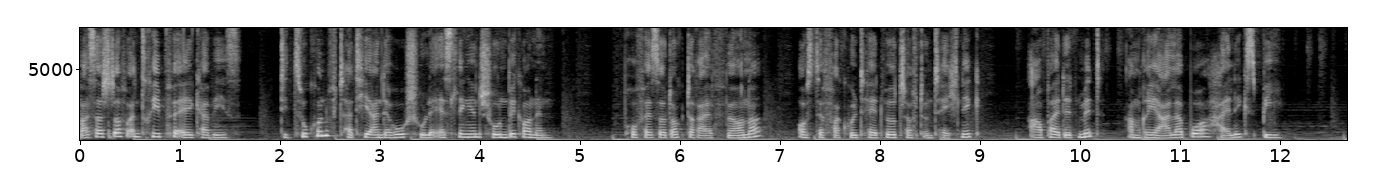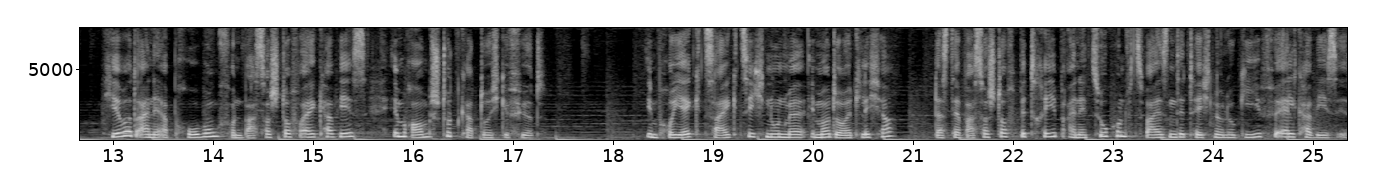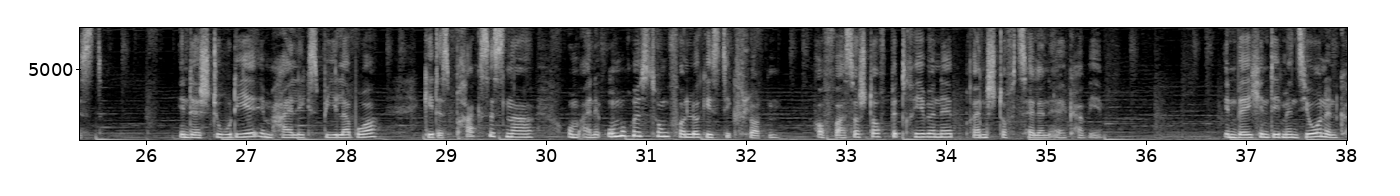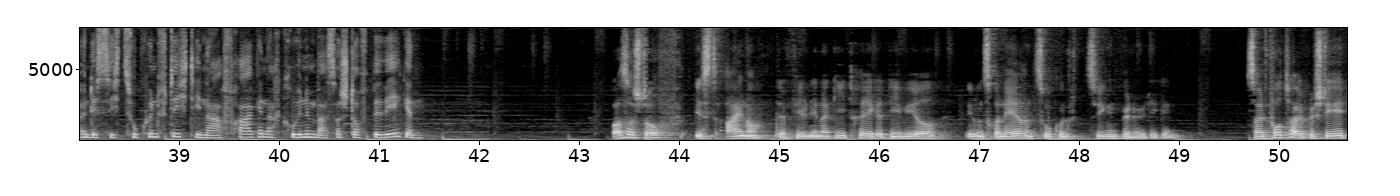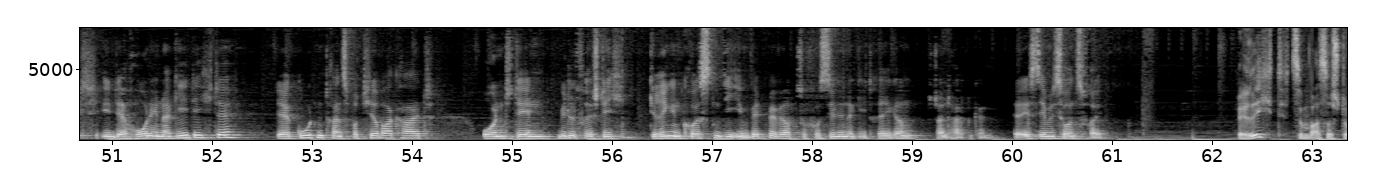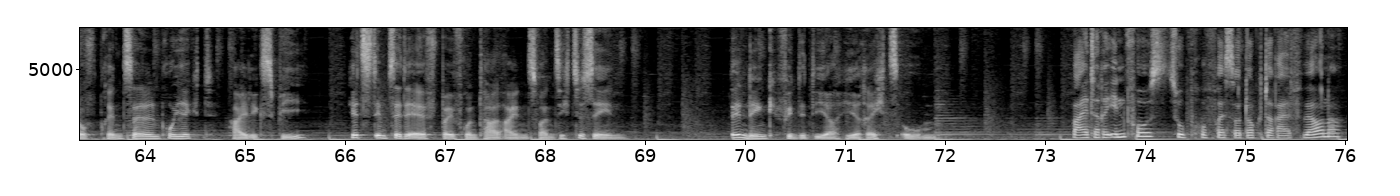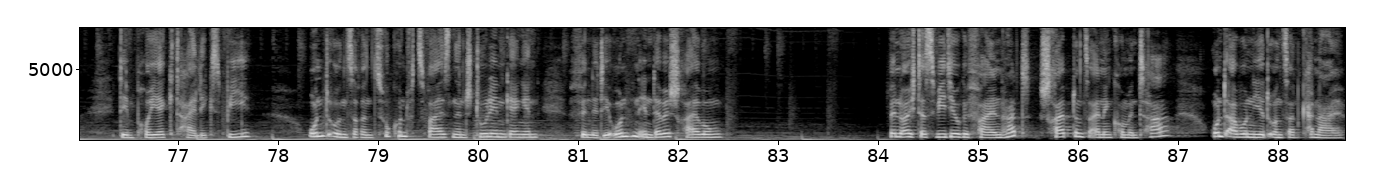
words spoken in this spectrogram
Wasserstoffantrieb für LKWs. Die Zukunft hat hier an der Hochschule Esslingen schon begonnen. Professor Dr. Ralf Wörner aus der Fakultät Wirtschaft und Technik arbeitet mit am Reallabor Helix B. Hier wird eine Erprobung von Wasserstoff-LKWs im Raum Stuttgart durchgeführt. Im Projekt zeigt sich nunmehr immer deutlicher, dass der Wasserstoffbetrieb eine zukunftsweisende Technologie für LKWs ist. In der Studie im Helix B-Labor geht es praxisnah um eine Umrüstung von Logistikflotten auf wasserstoffbetriebene Brennstoffzellen-Lkw. In welchen Dimensionen könnte sich zukünftig die Nachfrage nach grünem Wasserstoff bewegen? Wasserstoff ist einer der vielen Energieträger, die wir in unserer näheren Zukunft zwingend benötigen. Sein Vorteil besteht in der hohen Energiedichte, der guten Transportierbarkeit und den mittelfristig geringen Kosten, die im Wettbewerb zu fossilen Energieträgern standhalten können. Er ist emissionsfrei. Bericht zum Wasserstoff-Brennzellenprojekt HeilixB jetzt im ZDF bei Frontal 21 zu sehen. Den Link findet ihr hier rechts oben. Weitere Infos zu Prof. Dr. Ralf Wörner, dem Projekt HeilixB und unseren zukunftsweisenden Studiengängen findet ihr unten in der Beschreibung wenn euch das Video gefallen hat, schreibt uns einen Kommentar und abonniert unseren Kanal.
